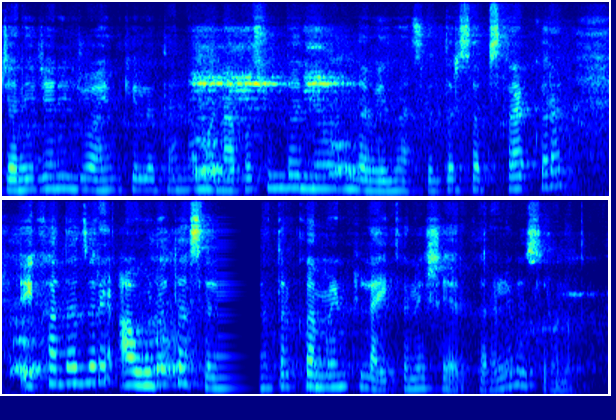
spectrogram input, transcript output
ज्यांनी ज्यांनी जॉईन केलं त्यांना मनापासून धन्यवाद. नवीन असेल तर सबस्क्राईब करा. एखादा जरी आवडत असेल तर कमेंट लाईक आणि शेअर करायला विसरू नका.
